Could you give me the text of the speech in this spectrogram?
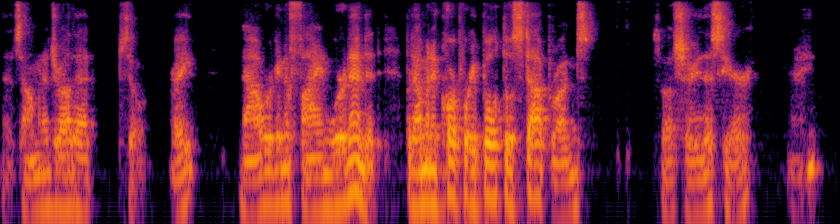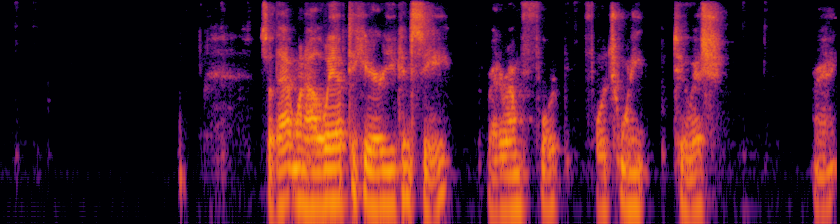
That's how I'm gonna draw that zone, right? Now we're gonna find where it ended, but I'm gonna incorporate both those stop runs. So I'll show you this here, right? So that went all the way up to here, you can see, right around 4, 422-ish, right?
